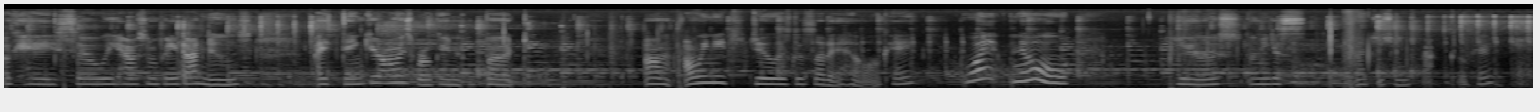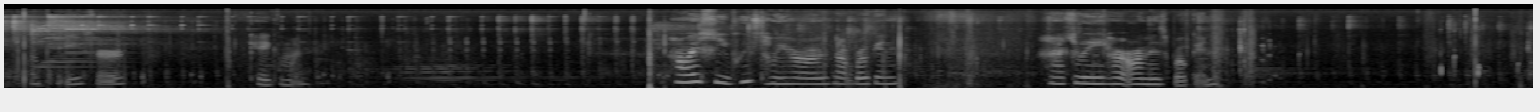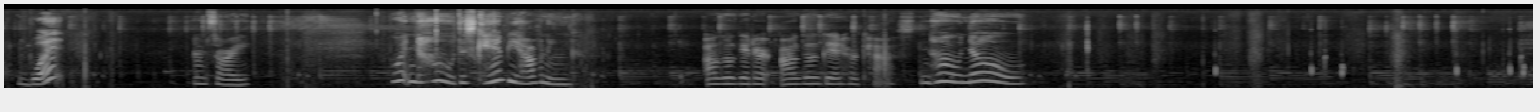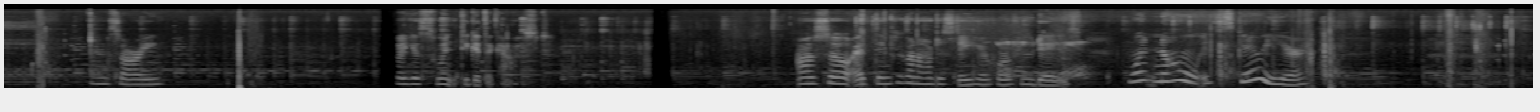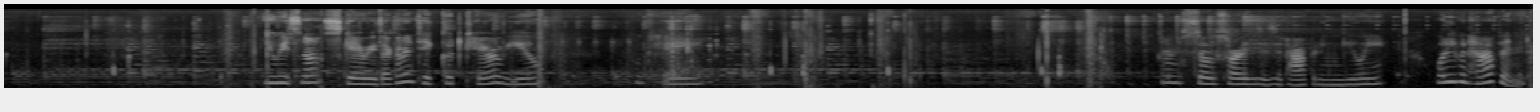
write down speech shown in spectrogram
Okay, so we have some pretty bad news. I think your arm is broken, but um, all we need to do is just let it heal, okay? What? No. Here, let's, let me just actually change back, okay? Okay, sir. Okay, come on. How is she? Please tell me her arm is not broken. Actually, her arm is broken. What? I'm sorry. What? No, this can't be happening. I'll go get her. I'll go get her cast. No, no. I'm sorry. I just went to get the cast. Also, I think you're gonna have to stay here for a few days. What? No, it's scary here. It's not scary. They're gonna take good care of you. Okay. I'm so sorry this is happening, Yui. What even happened?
